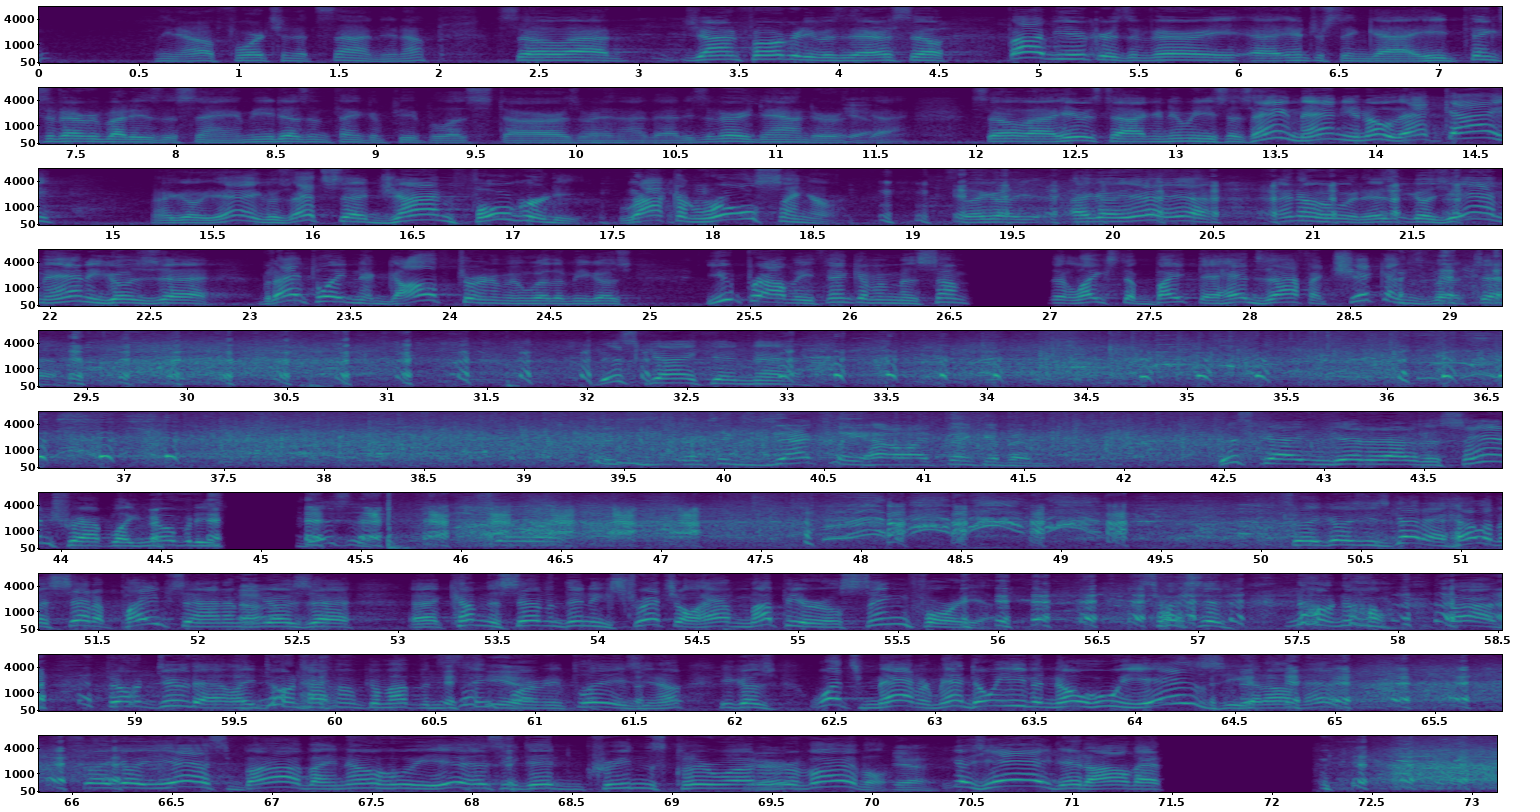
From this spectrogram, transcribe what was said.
You know, a fortunate son, you know. So uh, John Fogerty was there. So Bob Uecker is a very uh, interesting guy. He thinks of everybody as the same. He doesn't think of people as stars or anything like that. He's a very down-to-earth guy. So uh, he was talking to me, and he says, "Hey, man, you know that guy?" I go, "Yeah." He goes, "That's uh, John Fogerty, rock and roll singer." So I go, "I go, yeah, yeah, I know who it is." He goes, "Yeah, man." He goes, uh, "But I played in a golf tournament with him." He goes, "You probably think of him as some that likes to bite the heads off of chickens, but uh, this guy can." That's exactly how I think of him. This guy can get it out of the sand trap like nobody's business. So, uh, so he goes, he's got a hell of a set of pipes on him. He goes, uh, uh, come the seventh inning stretch, I'll have him up here. He'll sing for you. so I said, no, no, Bob, don't do that. Like, don't have him come up and sing Yeah. for me, please. You know. He goes, what's matter, man? Don't you even know who he is? He got all mad. So I go, yes, Bob, I know who he is. He did Creedence Clearwater Sure. Revival. Yeah. He goes, yeah, he did all that.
